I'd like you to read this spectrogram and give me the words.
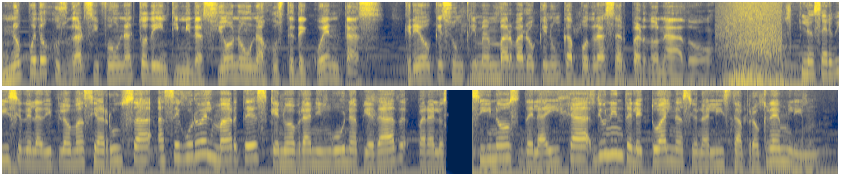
No puedo juzgar si fue un acto de intimidación o un ajuste de cuentas. Creo que es un crimen bárbaro que nunca podrá ser perdonado. Los servicios de la diplomacia rusa aseguró el martes que no habrá ninguna piedad para los de la hija de un intelectual nacionalista pro-Kremlin.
